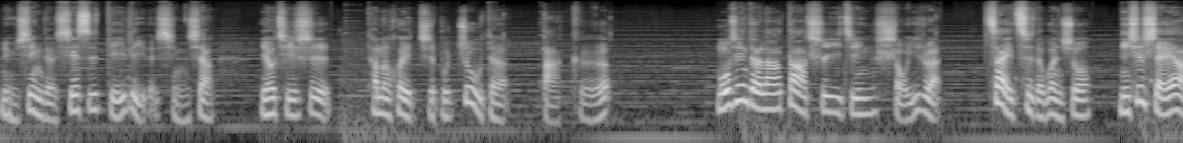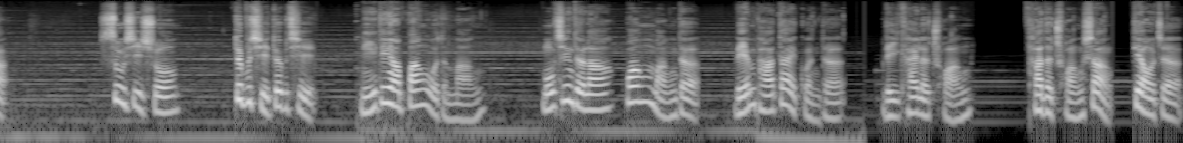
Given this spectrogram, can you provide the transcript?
女性的歇斯底里的形象，尤其是他们会止不住的打嗝。摩辛德拉大吃一惊，手一软，再次的问说：“你是谁啊？”素汐说：“对不起，对不起，你一定要帮我的忙。”摩辛德拉慌忙的连爬带滚的离开了床，她的床上吊着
